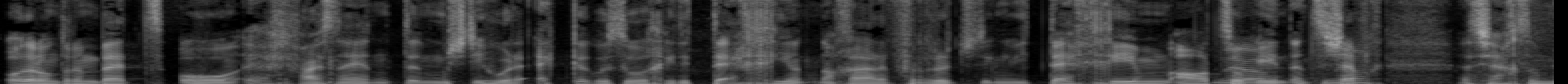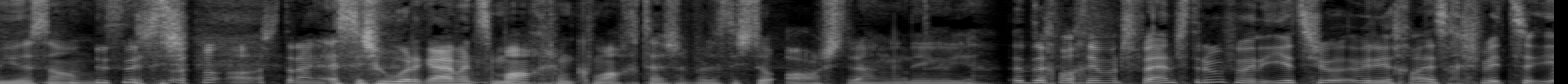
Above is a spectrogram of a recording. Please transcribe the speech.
Oder unter dem Bett. Oh, ich weiß nicht. Und dann musst du die hohe Ecke suchen in der Decke und nachher verrutscht irgendwie die Decke im Anzug. Ja, in. Es ist einfach, es ist echt so mühsam. Es ist so anstrengend. es ist geil, wenn du es machst und gemacht hast, aber es ist so anstrengend irgendwie. Und ich mache immer das Fenster auf, wenn ich jetzt schon, wenn ich weiss, ich schwitze, ich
